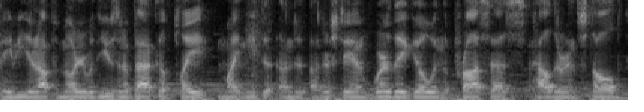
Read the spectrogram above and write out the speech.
maybe you're not familiar with using a backup plate, might need to under, understand where they go in the process, how they're installed.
